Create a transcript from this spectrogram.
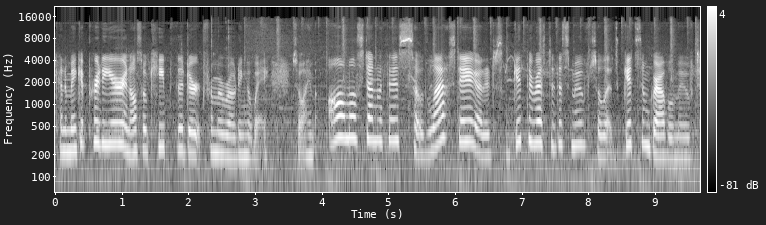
kind of make it prettier and also keep the dirt from eroding away. So I'm almost done with this. So the last day I gotta just get the rest of this moved. So let's get some gravel moved.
